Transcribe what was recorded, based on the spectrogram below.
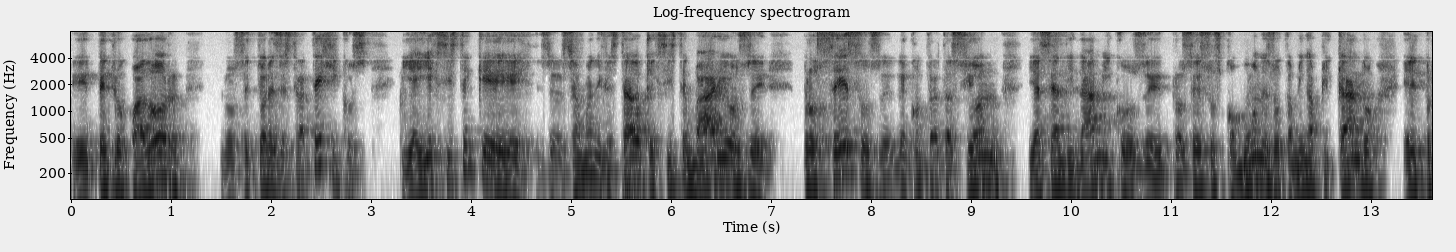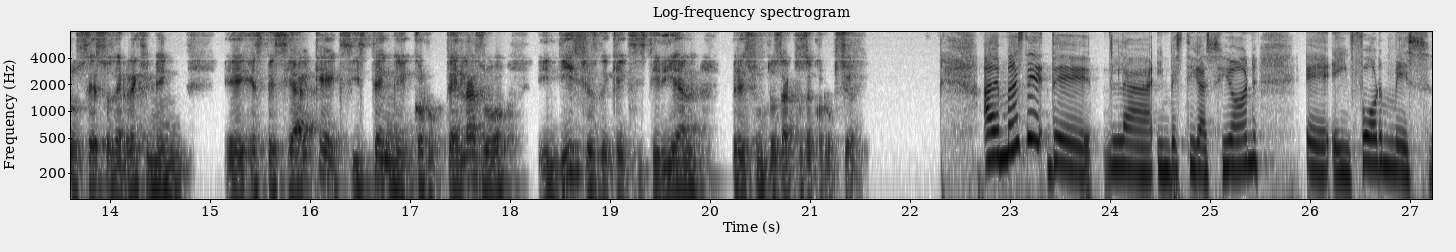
eh, Petroecuador, los sectores estratégicos. Y ahí existen que, se han manifestado que existen varios eh, procesos de, contratación, ya sean dinámicos, de procesos comunes o también aplicando el proceso de régimen eh, especial que existen eh, corruptelas o indicios de que existirían presuntos actos de corrupción. Además de, la investigación eh, e informes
